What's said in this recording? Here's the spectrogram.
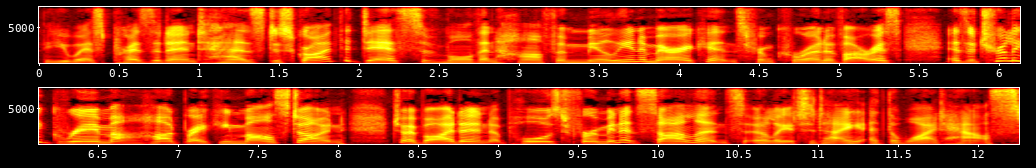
The US president has described the deaths of more than half a million Americans from coronavirus as a truly grim, heartbreaking milestone. Joe Biden paused for a minute's silence earlier today at the White House.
